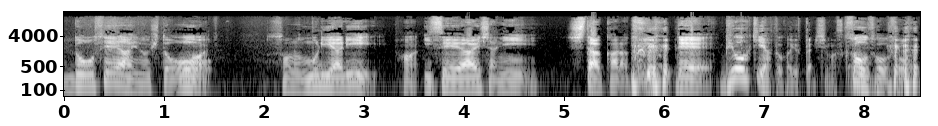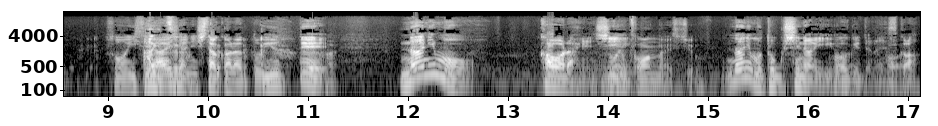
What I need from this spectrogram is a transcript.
同性愛の人を、はいその無理やりはい。異性愛者にしたからと言って、病気やとか言ったりしますから、そうそうそう。その異性愛者にしたからと言ってはい、何も変わらへんし、何も変わんないですよ。何も得しないわけじゃないですか。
